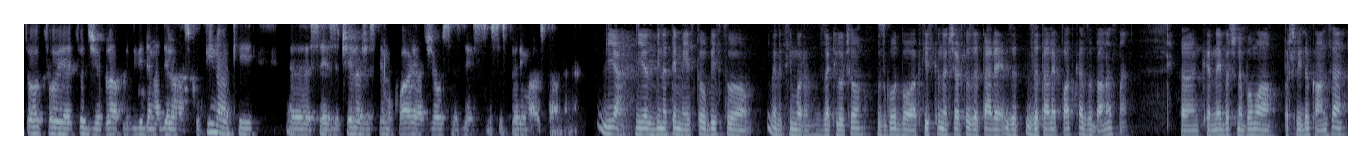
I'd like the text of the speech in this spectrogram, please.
to, to je tudi že bila predvidena delovna skupina, ki eh, se je začela že s tem ukvarjati, žal se zdaj so se stvari malo ustavljene. Ja, jaz bi na tem mestu v bistvu recimo, zaključil zgodbo o akcijskem načrtu za tale, za, za tale podcast za danes, ne? Uh, ker najbrž ne bomo prišli do konca.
